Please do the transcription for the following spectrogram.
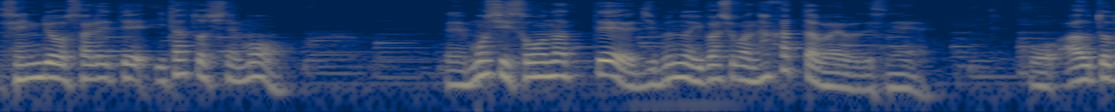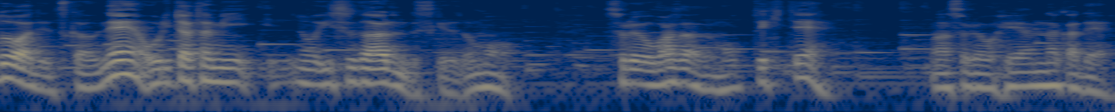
占領されていたとしても、えー、もしそうなって自分の居場所がなかった場合はですねこうアウトドアで使うね折りたたみの椅子があるんですけれどもそれをわざわざ持ってきて、まあ、それを部屋の中で、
